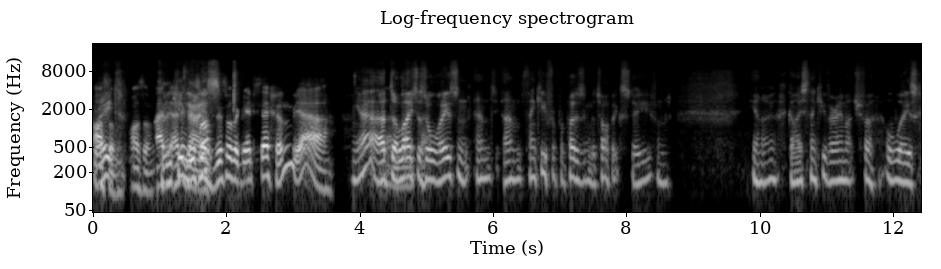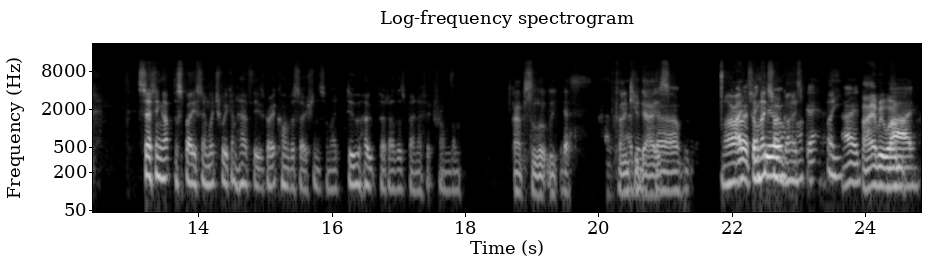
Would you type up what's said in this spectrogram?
Awesome, awesome. I, I, think this was, this was a great session. Yeah. Yeah, a delight as always, and and um, thank you for proposing the topic, Steve. And you know, guys, thank you very much for always setting up the space in which we can have these great conversations. And I do hope that others benefit from them. Absolutely. Yes. Thank I you, think, guys. Uh, all right. All right till next you. time, guys. Okay. Bye. Bye, everyone. Bye.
